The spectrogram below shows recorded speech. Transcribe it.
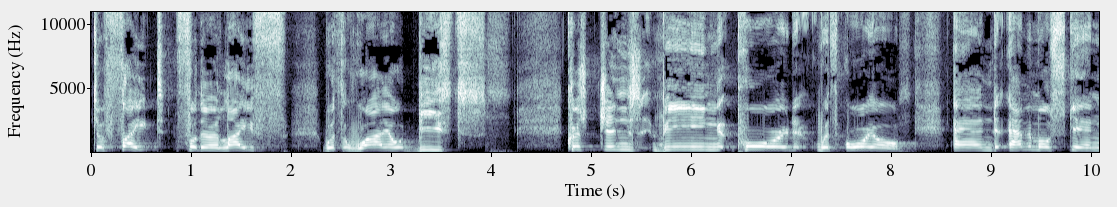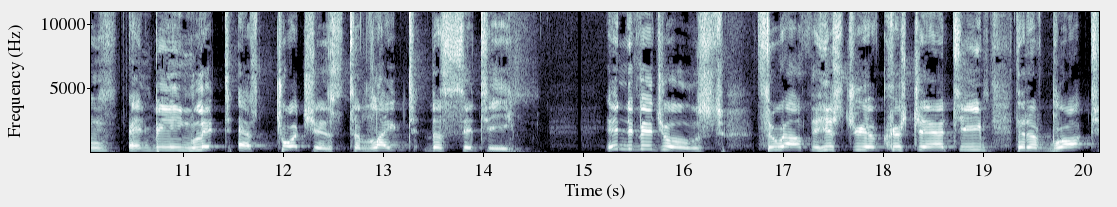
to fight for their life with wild beasts Christians being poured with oil and animal skin and being lit as torches to light the city. Individuals throughout the history of Christianity that have brought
